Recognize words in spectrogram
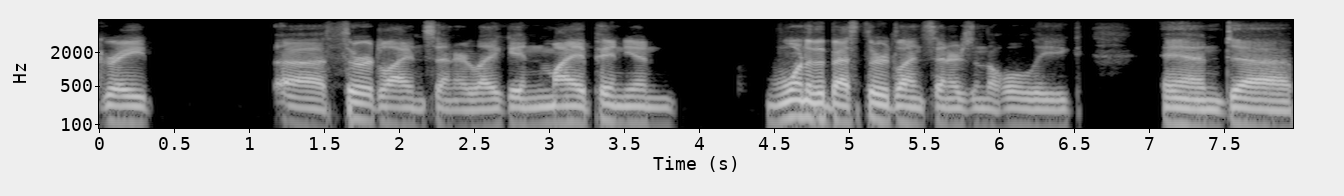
great uh, third line center. Like in my opinion, one of the best third line centers in the whole league. And uh,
